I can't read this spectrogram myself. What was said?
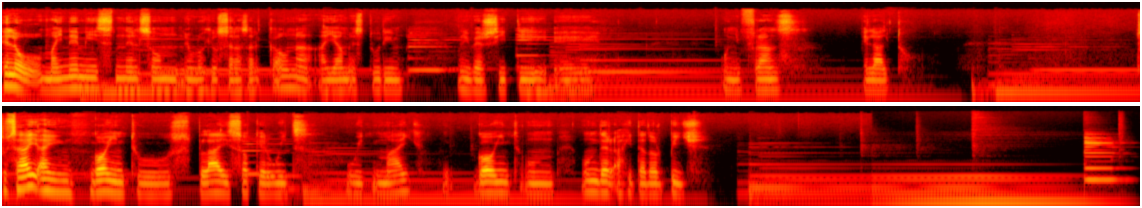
Hello, my name is Nelson Eulogio Salazar Kauna. I am studying University uh, in France, El Alto. Today I'm going to play soccer with with Mike, going on under agitador pitch.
